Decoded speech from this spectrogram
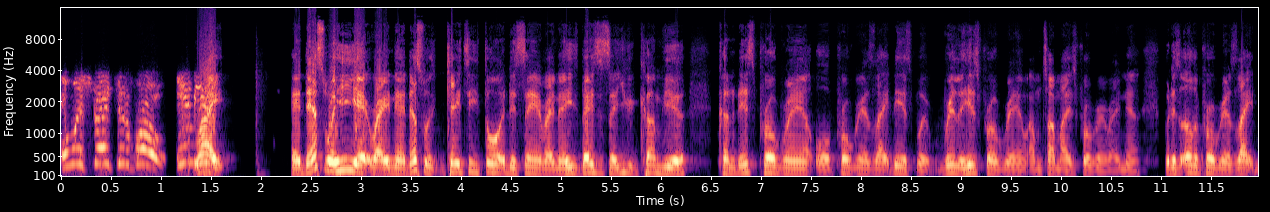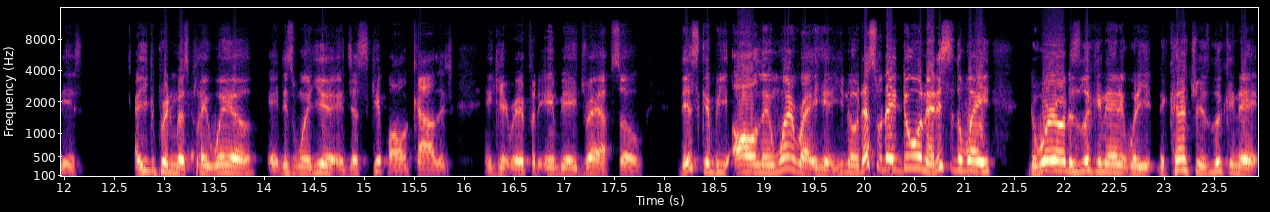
and went straight to the pro. NBA. right. And that's where he at right now. That's what KT Thornton is saying right now. He's basically saying you can come here, come to this program or programs like this, but really his program, I'm talking about his program right now, but there's other programs like this. And you can pretty much play well at this one year and just skip all college and get ready for the NBA draft. So this could be all in one right here. You know, that's what they're doing now. This is the way the world is looking at it, where the country is looking at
